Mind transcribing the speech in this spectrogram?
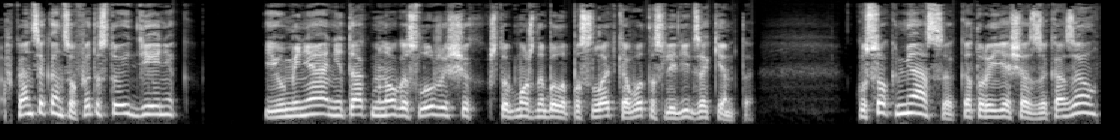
В конце концов, это стоит денег, и у меня не так много служащих, чтобы можно было посылать кого-то следить за кем-то. Кусок мяса, который я сейчас заказал,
